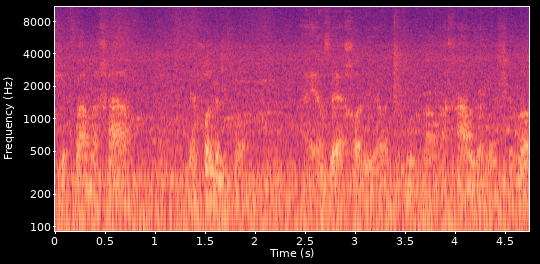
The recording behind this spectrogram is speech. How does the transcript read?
כשכבר מכר, יכול למכור. איך זה יכול להיות? הוא כבר מכר, זה לא שלו.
